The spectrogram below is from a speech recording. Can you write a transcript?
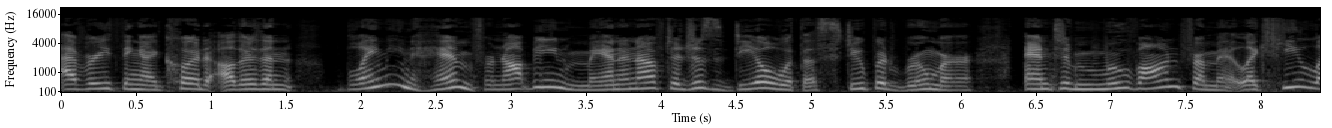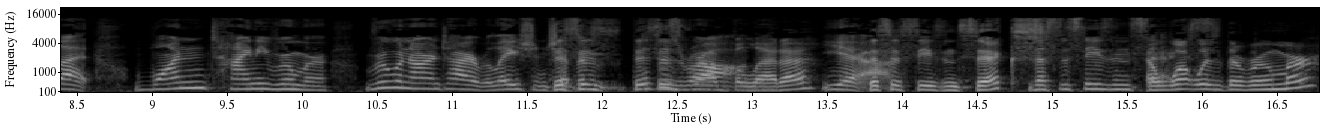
everything I could, other than blaming him for not being man enough to just deal with a stupid rumor and to move on from it. Like he let one tiny rumor ruin our entire relationship. This And is this, is, Rob Valletta. Yeah, this is season six. this is season six. and what was the rumor?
